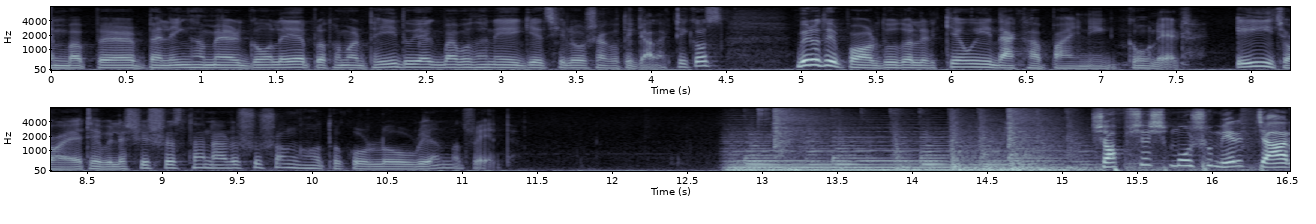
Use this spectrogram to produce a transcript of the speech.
এমবাপ্পের বেলিংহামের গোলে প্রথমার্ধেই দুই এক ব্যবধানে এগিয়ে ছিল স্বাগতিক গ্যালাক্টিকোস বিরতির পর দু দলের কেউই দেখা পায়নি গোলের। এই জয়ে টেবিলের শীর্ষস্থান আরও সুসংহত করল রিয়াল মাদ্রিদ। সবশেষ মৌসুমের চার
